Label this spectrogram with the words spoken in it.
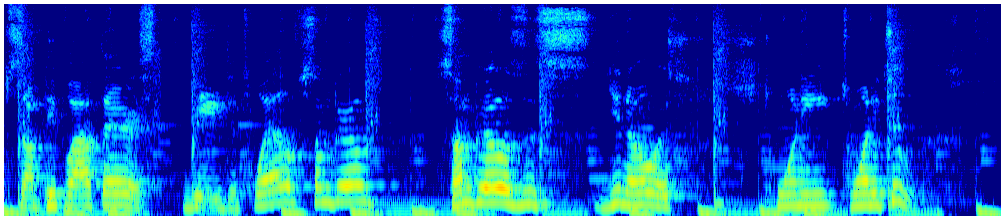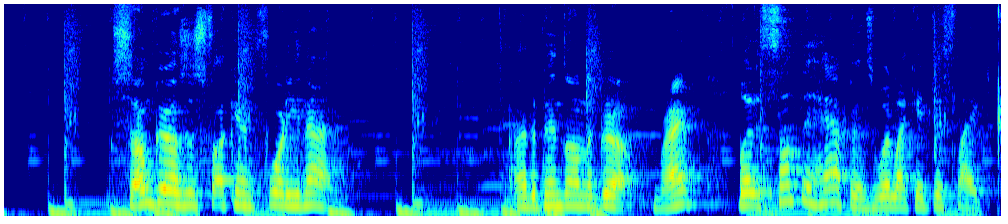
Some people out there, it's the age of 12. Some girls, some girls is you know it's 20, 22. Some girls is fucking 49. It depends on the girl, right? But if something happens where like it just like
